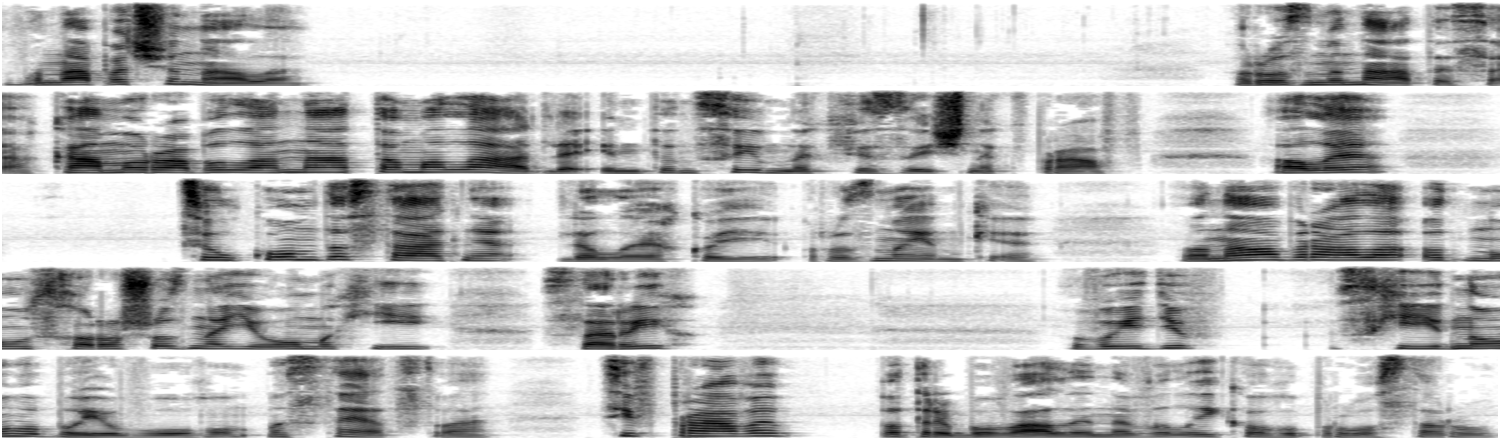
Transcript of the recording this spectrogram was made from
Вона починала розминатися. Камера була надто мала для інтенсивних фізичних вправ, але цілком достатня для легкої розминки. Вона обрала одну з хорошо знайомих їй старих видів східного бойового мистецтва. Ці вправи потребували невеликого простору,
